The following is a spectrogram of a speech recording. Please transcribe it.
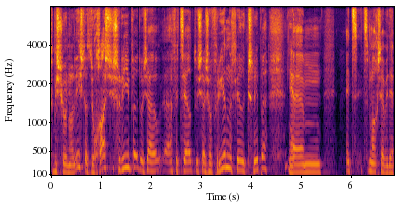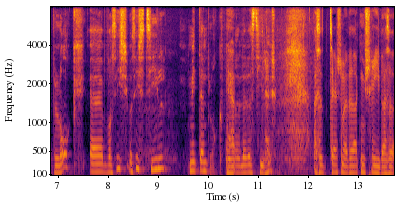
du bist Journalist, also du kannst schreiben, du hast auch erzählt, du hast ja schon früher viel geschrieben. Ja. Ähm, jetzt, jetzt machst du eben den Blog. Äh, was, ist, was ist das Ziel mit dem Blog? Ja. Das Ziel hast? Also zuerst einmal wegen dem Schreiben. Also,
